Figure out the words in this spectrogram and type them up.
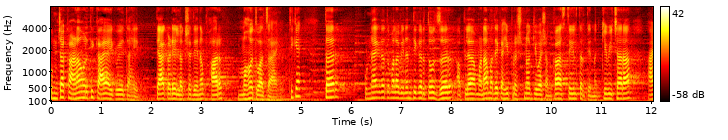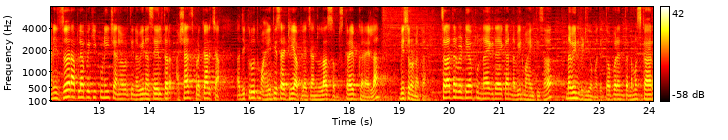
तुमच्या कानावरती काय ऐकू येत आहे त्याकडे लक्ष देणं फार महत्त्वाचं आहे. ठीक आहे? तर पुन्हा एकदा तुम्हाला विनंती करतो जर आपल्या मनामध्ये काही प्रश्न किंवा शंका असतील तर ते नक्की विचारा. आणि जर आपल्यापैकी कुणी चॅनलवरती नवीन असेल तर अशाच प्रकारच्या अधिकृत माहितीसाठी आपल्या चॅनलला सबस्क्राईब करायला विसरू नका. चला तर भेटूया पुन्हा एकदा एका नवीन माहितीसह नवीन व्हिडिओमध्ये. तोपर्यंत नमस्कार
